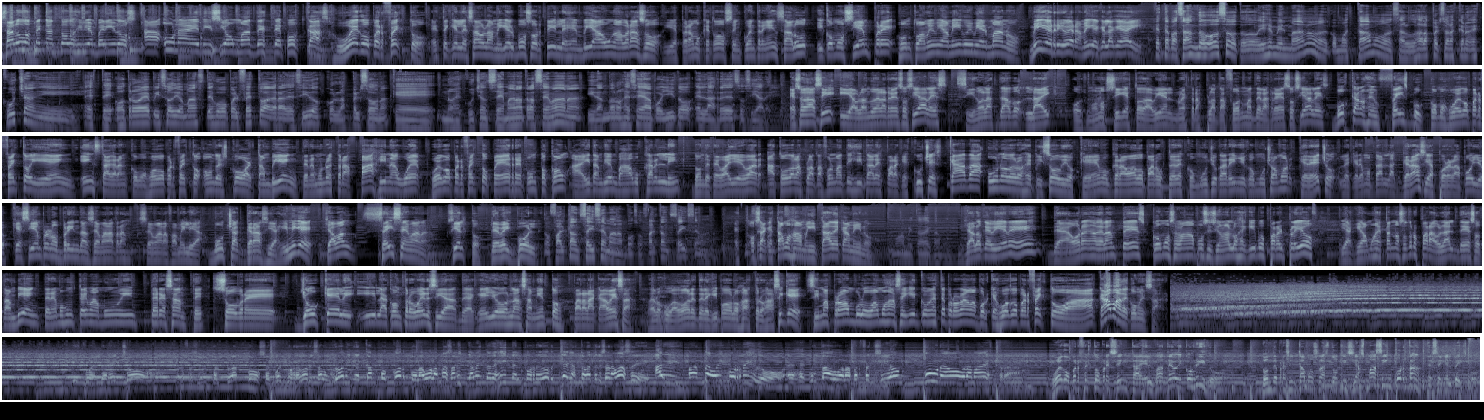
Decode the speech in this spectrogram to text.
Saludos tengan todos y bienvenidos a una edición más de este podcast Juego Perfecto. Este quien les habla, Miguel Boz Ortiz, les envía un abrazo y esperamos que todos se encuentren en salud. Y como siempre, junto a mí, mi amigo y mi hermano, Miguel Rivera. Miguel, ¿qué es la que hay? ¿Qué está pasando, Oso? ¿Todo bien, mi hermano? ¿Cómo estamos? Saludos a las personas que nos escuchan y este otro episodio más de Juego Perfecto. Agradecidos con las personas que nos escuchan semana tras semana y dándonos ese apoyito en las redes sociales. Eso es así. Y hablando de las redes sociales, si no le has dado like o no nos sigues todavía en nuestras plataformas de las redes sociales, búscanos en Facebook como Juego Perfecto y en Instagram como Juego Perfecto underscore. También tenemos nuestra página web juegoperfectopr.com. Ahí también vas a buscar el link donde te va a llevar a todas las plataformas digitales para que escuches cada uno de los episodios que hemos grabado para ustedes con mucho cariño y con mucho amor. Que de hecho le queremos dar las gracias por el apoyo que siempre nos brindan semana tras semana, familia. Muchas gracias. Y Miguel, ya van seis semanas, ¿cierto? De béisbol. Nos faltan seis semanas, Pozo. Faltan seis semanas. O sea que estamos a mitad de camino. A mitad de camino. Ya lo que viene es, de ahora en adelante, es cómo se van a posicionar los equipos para el playoff. Y aquí vamos a estar nosotros para hablar de eso. También tenemos un tema muy interesante sobre Joe Kelly y la controversia de aquellos lanzamientos para la cabeza de los jugadores del equipo de los Astros. Así que, sin más preámbulo, vamos a seguir con este programa porque Juego Perfecto acaba de comenzar. Se fue el corredor y sale un rolling al campo corto, la bola pasa limpiamente de hit, el corredor llega hasta la tercera base, hay bateo y corrido, ejecutado a la perfección, una obra maestra. Juego Perfecto presenta el bateo y corrido, donde presentamos las noticias más importantes en el béisbol.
